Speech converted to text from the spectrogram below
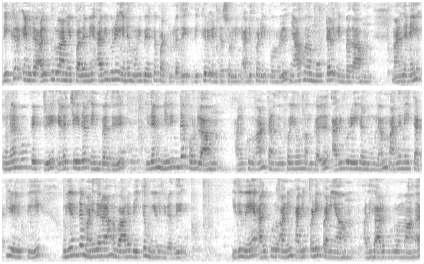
திக்ர் என்ற அல் குர்ஆனிய பதமே அறிவுரை என மொழிபெயர்க்கப்பட்டுள்ளது. திக்ர் என்ற சொல்லின் அடிப்படை பொருள் ஞாபகமூட்டல் என்பதாகும். மனிதனை உணர்வு பெற்று எழச் செய்தல் என்பது இதன் விரிந்த பொருளாகும். அல் குர்ஆன் தனது உபயோகங்கள் அறிவுரைகள் மூலம் மனிதனை தட்டி எழுப்பி உயர்ந்த மனிதராக வாழ வைக்க முயல்கிறது. இதுவே அல் குர்ஆனின் அடிப்படை பணியாகும். அதிகாரபூர்வமாக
